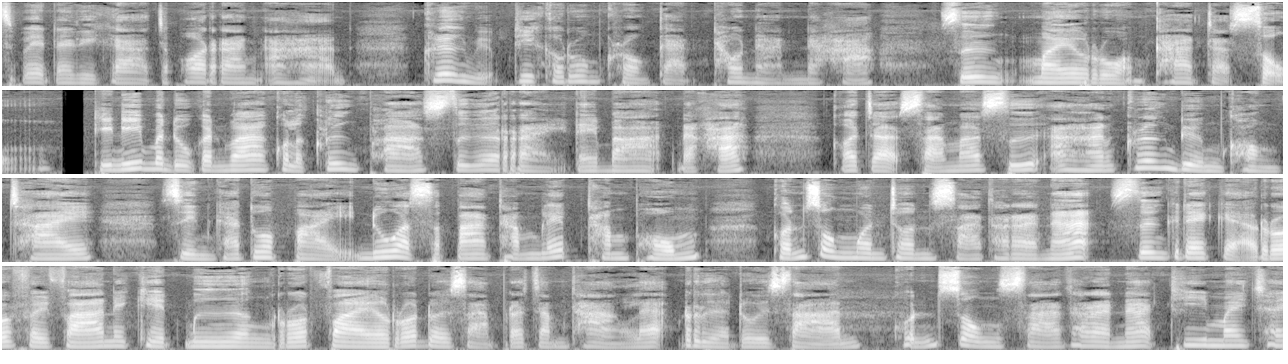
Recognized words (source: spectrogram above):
21 นาฬิกาเฉพาะร้านอาหาร เครื่องดื่มที่เข้าร่วมโครงการเท่านั้นนะคะ ซึ่งไม่รวมค่าจัดส่ง ทีนี้มาดูกันว่าคนละครึ่งพลาสซื้ออะไรได้บ้างนะคะ ก็จะสามารถซื้ออาหารเครื่องดื่มของใช้ สินค้าทั่วไป นวดสปาทำเล็บทำผม ขนส่งมวลชนสาธารณะ ซึ่งก็ได้แก่รถไฟฟ้าในเขตเมือง รถไฟรถโดยสารประจำทางและเรือโดยสาร ขนส่งสาธารณะที่ไม่ใช่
